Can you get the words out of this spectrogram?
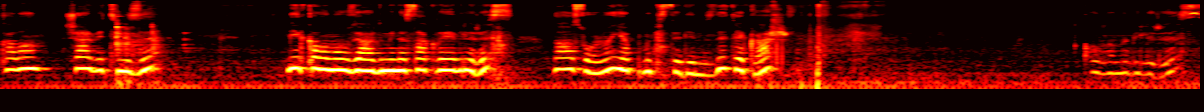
kalan şerbetimizi bir kavanoz yardımıyla saklayabiliriz. Daha sonra yapmak istediğimizde tekrar kullanabiliriz.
